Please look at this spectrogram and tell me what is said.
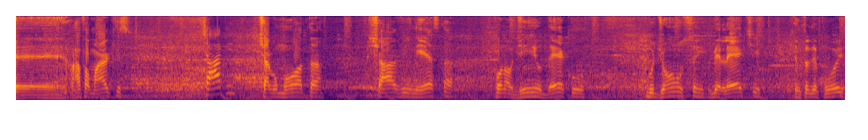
é, Rafa Marques. Chave. Thiago Mota, Chave, Iniesta, Ronaldinho, Deco, Gu Johnson, Belete, que entrou depois.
